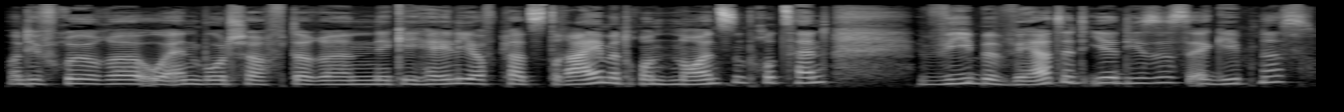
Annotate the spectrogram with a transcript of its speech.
und die frühere UN-Botschafterin Nikki Haley auf Platz drei mit rund 19 Prozent. Wie bewertet ihr dieses Ergebnis?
